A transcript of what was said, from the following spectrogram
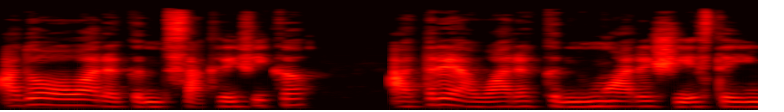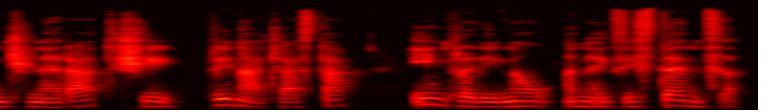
a doua oară când sacrifică, a treia oară când moare și este incinerat și, prin aceasta, intră din nou în existență.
